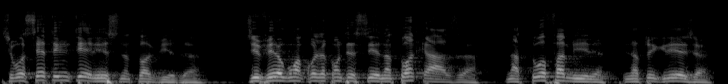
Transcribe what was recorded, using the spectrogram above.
se você tem interesse na tua vida de ver alguma coisa acontecer na tua casa, na tua família e na tua igreja,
